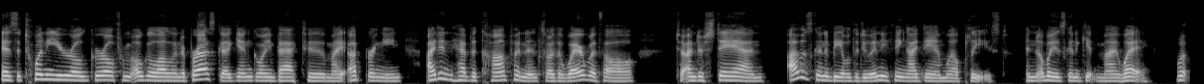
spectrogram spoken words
as a 20 year old girl from ogallala nebraska again going back to my upbringing i didn't have the confidence or the wherewithal to understand I was going to be able to do anything I damn well pleased, and nobody was going to get in my way. Well,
